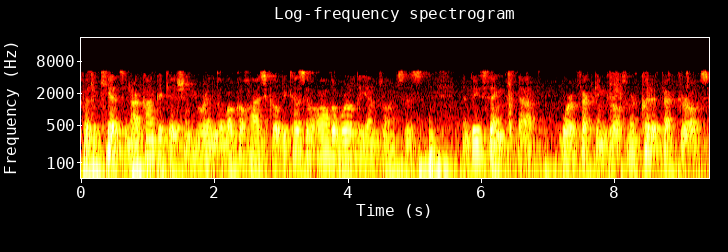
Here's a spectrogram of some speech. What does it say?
for the kids in our congregation who were in the local high school because of all the worldly influences and these things that were affecting girls or could affect girls.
